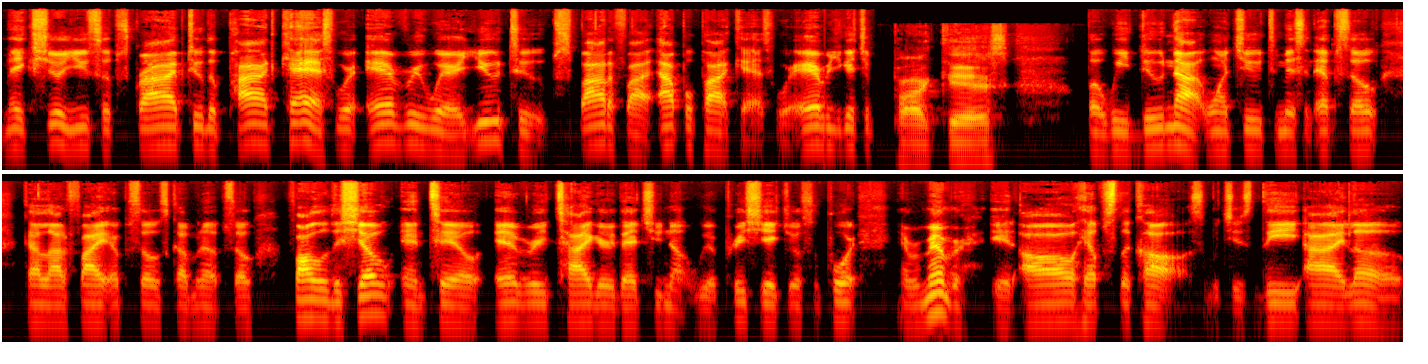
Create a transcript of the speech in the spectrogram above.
Make sure you subscribe to the podcast. We're everywhere YouTube, Spotify, Apple Podcasts, wherever you get your podcast. But we do not want you to miss an episode. Got a lot of fire episodes coming up. So follow the show and tell every Tiger that you know. We appreciate your support. And remember, it all helps the cause, which is the I love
